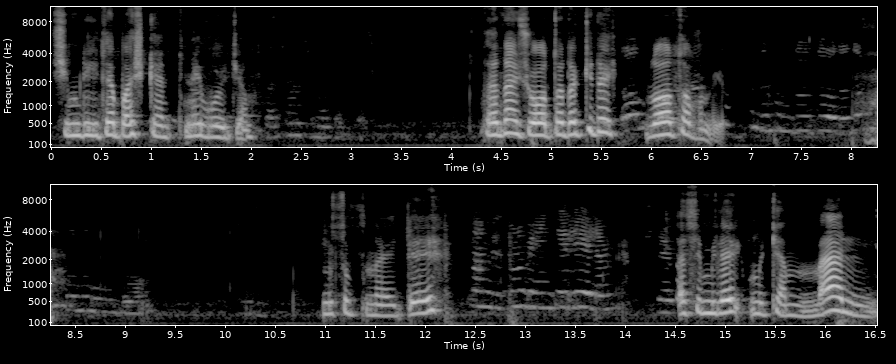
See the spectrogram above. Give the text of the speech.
Şimdi ise başkentine vuracağım. Zaten şu ortadaki de zor savunuyor. Yusuf neydi? Asimile mükemmel. Anne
